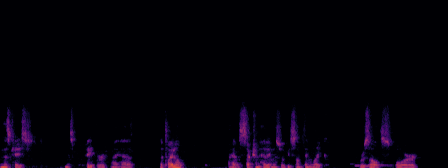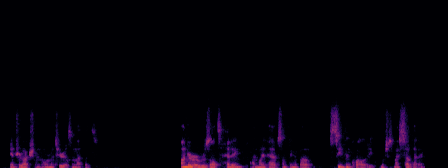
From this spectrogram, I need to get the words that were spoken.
In this case, in this paper, I have a title, I have a section heading. This would be something like results or introduction or materials and methods. Under a results heading, I might have something about seedling quality, which is my subheading.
